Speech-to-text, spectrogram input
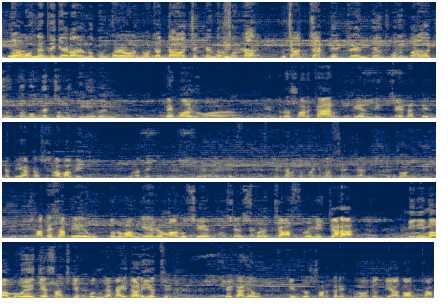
উত্তরবঙ্গের দিকে এবারে নতুন করে নজর দেওয়া হচ্ছে কেন্দ্র সরকার। চার চারটি ট্রেনকে উদ্বোধন করা হচ্ছে উত্তরবঙ্গের জন্য কি বলবেন? দেখুন কেন্দ্র সরকার ট্রেন দিচ্ছে এটা ট্রেনটা দেওয়াটা স্বাভাবিক। সাথে সাথে উত্তরবঙ্গের মানুষের, বিশেষ করে চা শ্রমিক যারা মিনিমাম ওয়েজেস আজকে কোন জায়গায় দাঁড়িয়েছে সেখানে কেন্দ্র সরকার একটু নজর দেওয়া দরকার।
